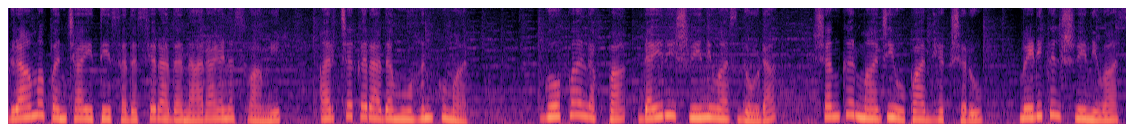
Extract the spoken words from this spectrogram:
ಗ್ರಾಮ ಪಂಚಾಯಿತಿ ಸದಸ್ಯರಾದ ನಾರಾಯಣಸ್ವಾಮಿ, ಅರ್ಚಕರಾದ ಮೋಹನ್ ಕುಮಾರ್ ಗೋಪಾಲಪ್ಪ, ಡೈರಿ ಶ್ರೀನಿವಾಸ್ ಗೌಡ, ಶಂಕರ್ ಮಾಜಿ ಉಪಾಧ್ಯಕ್ಷರು, ಮೆಡಿಕಲ್ ಶ್ರೀನಿವಾಸ್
